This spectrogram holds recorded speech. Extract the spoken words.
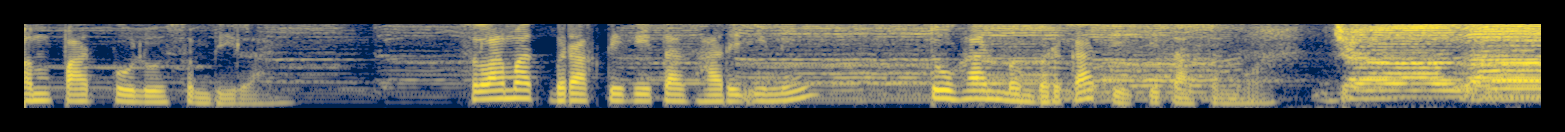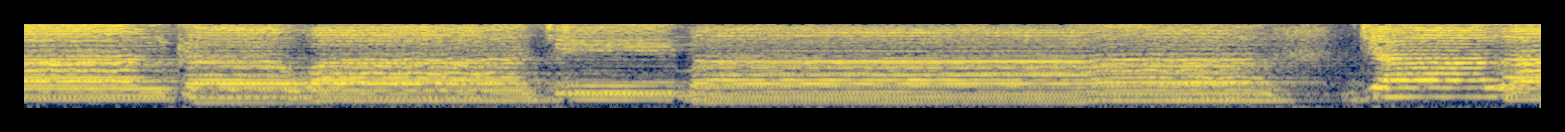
49. Selamat beraktivitas hari ini. Tuhan memberkati kita semua. jalan kewajiban, jalan.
